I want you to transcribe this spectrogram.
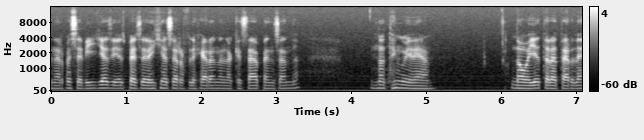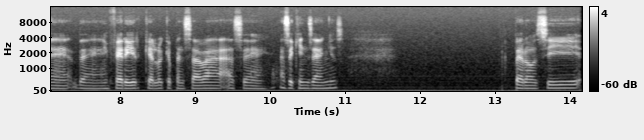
tener pesadillas y esas pesadillas se reflejaron en lo que estaba pensando. No tengo idea no voy a tratar de, inferir qué es lo que pensaba hace, hace 15 años. Pero sí,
